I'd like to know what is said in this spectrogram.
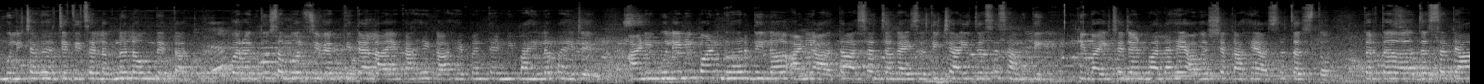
मुलीच्या घरचे तिचं लग्न लावून देतात. परंतु समोरची व्यक्ती त्या लायक आहे का हे पण त्यांनी पाहिलं पाहिजे. आणि मुलीने पण घर दिलं आणि आता असंच जगायचं. तिची आई जसं सांगते की बाईच्या जन्माला हे आवश्यक आहे असंच असतं. तर त जसं त्या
